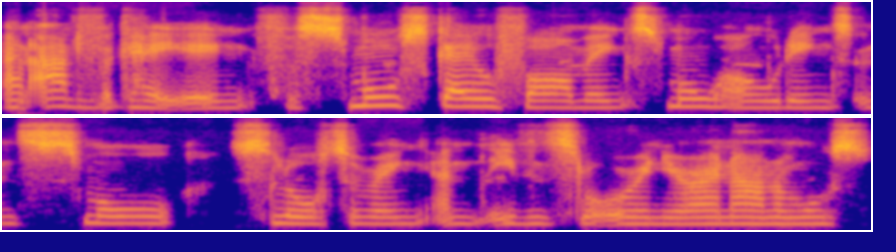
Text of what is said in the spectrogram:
and advocating for small scale farming, small holdings, and small slaughtering, and even slaughtering your own animals.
